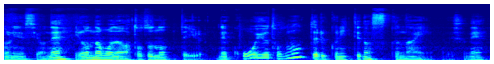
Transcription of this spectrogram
国ですよね。いろんなものが整っている。でこういう整ってる国っていうのは少ないんですね。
